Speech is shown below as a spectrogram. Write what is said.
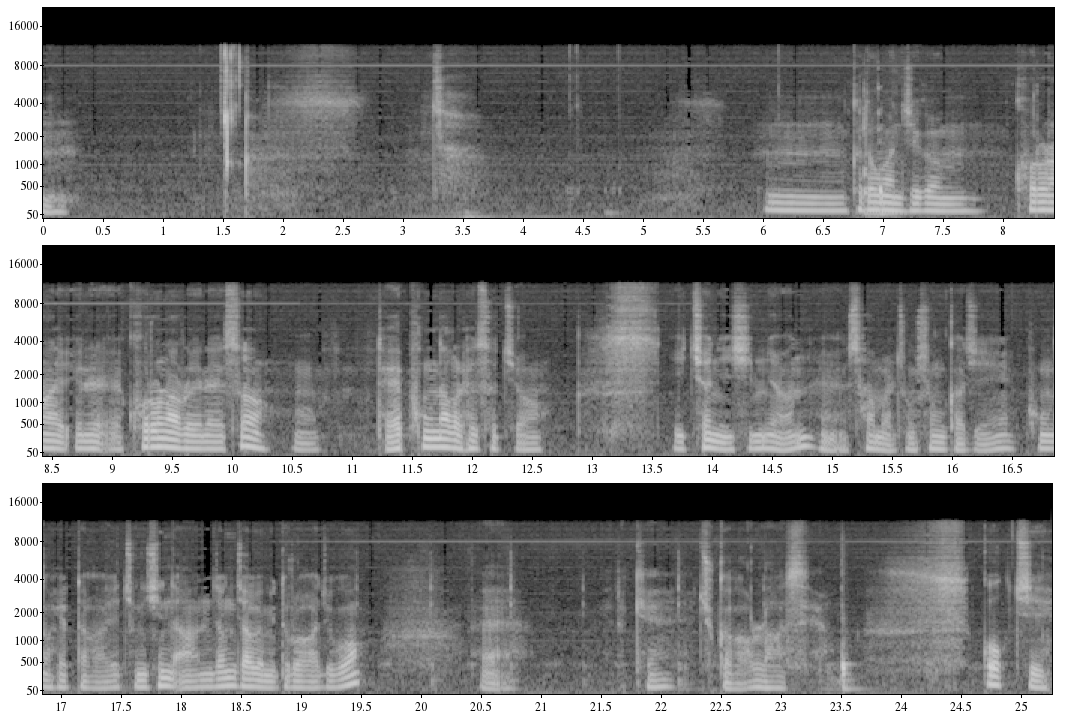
음. 자. 음, 그동안 지금 코로나 코로나로 인해서 어, 대폭락을 했었죠. 2020년 3월 예, 중순까지 폭락했다가 정신 안정 자금이 들어와가지고 예, 이렇게 주가가 올라갔어요. 꼭지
